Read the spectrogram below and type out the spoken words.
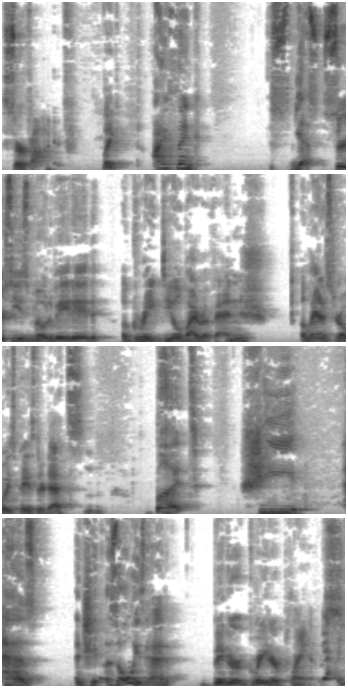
survive. Like I think yes, Cersei is motivated a great deal by revenge. A Lannister always pays their debts. Mm-hmm. But she has and she has always had bigger, greater plans. Yeah, yeah.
